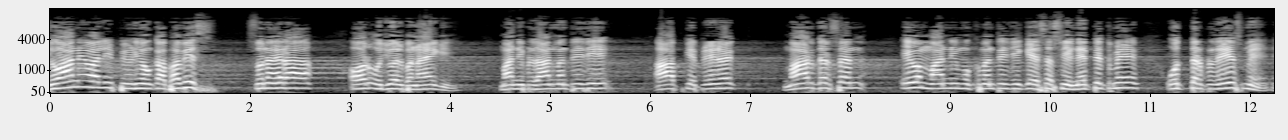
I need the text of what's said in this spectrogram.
जो आने वाली पीढ़ियों का भविष्य, सुनहरा और उज्जवल बनाएगी। माननीय प्रधानमंत्री जी, आपके प्रेरक, मार्गदर्शन एवं माननीय मुख्यमंत्री जी के यशस्वी नेतृत्व में उत्तर प्रदेश में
